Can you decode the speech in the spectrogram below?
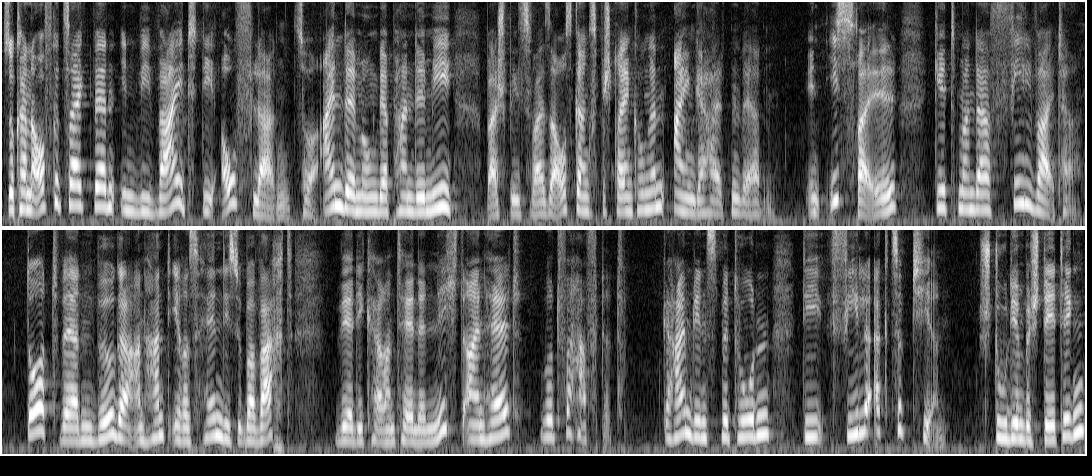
So kann aufgezeigt werden, inwieweit die Auflagen zur Eindämmung der Pandemie, beispielsweise Ausgangsbeschränkungen, eingehalten werden. In Israel geht man da viel weiter. Dort werden Bürger anhand ihres Handys überwacht. Wer die Quarantäne nicht einhält, wird verhaftet. Geheimdienstmethoden, die viele akzeptieren. Studien bestätigen,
